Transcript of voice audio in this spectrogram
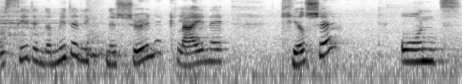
aussieht. In der Mitte liegt eine schöne kleine Kirsche und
